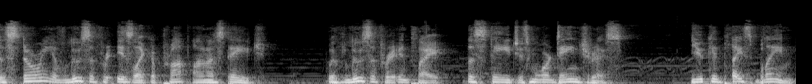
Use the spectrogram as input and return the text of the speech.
The story of Lucifer is like a prop on a stage. With Lucifer in play, the stage is more dangerous. You can place blame.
